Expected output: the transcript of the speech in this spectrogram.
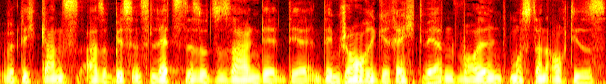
wirklich ganz, also bis ins Letzte sozusagen der, der, dem Genre gerecht werden wollen, muss dann auch dieses,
